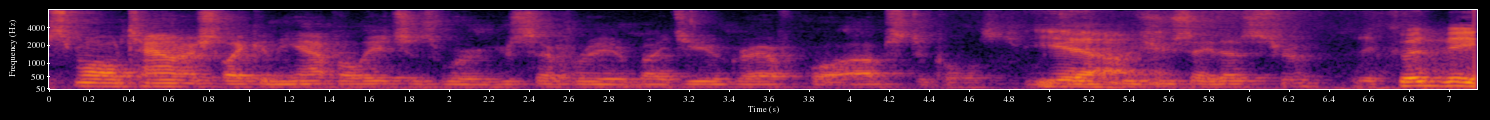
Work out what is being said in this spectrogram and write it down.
small townish, like in the Appalachians, where you're separated by geographical obstacles. Would you- Yeah. Would you say that's true? It could be,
